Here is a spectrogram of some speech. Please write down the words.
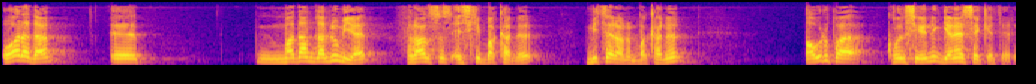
O arada e, Madame Lalumière, Fransız eski bakanı, Mitterrand'ın bakanı, Avrupa Konseyi'nin genel sekreteri.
